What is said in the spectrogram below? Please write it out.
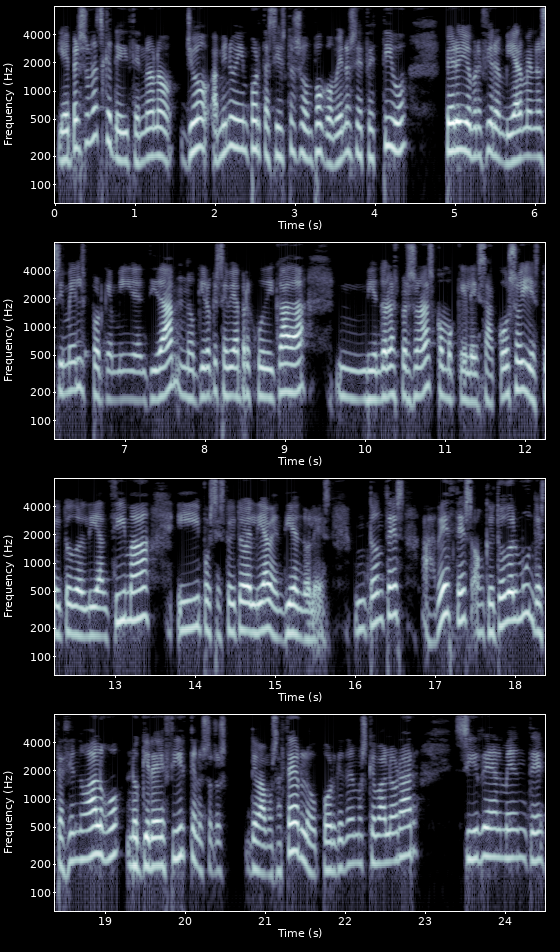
y hay personas que te dicen, no, no, yo, a mí no me importa si esto es un poco menos efectivo, pero yo prefiero enviar menos emails porque mi identidad no quiero que se vea perjudicada mm, viendo a las personas como que les acoso y estoy todo el día encima y pues estoy todo el día vendiéndoles. Entonces, a veces, aunque todo el mundo esté haciendo algo, no quiere decir que nosotros debamos hacerlo, porque tenemos que valorar si realmente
